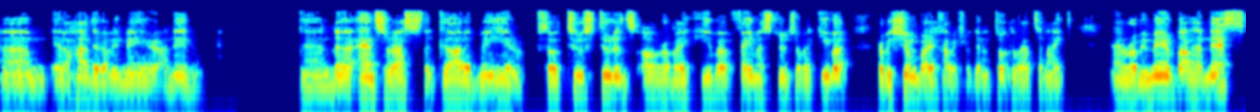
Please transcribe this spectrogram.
um, Elahad Rabbi Meir Anenu. And uh, answer us, the God of Meir. So, two students of Rabbi Akiva, famous students of Rabbi Akiva, Rabbi Shimon Bar which we're going to talk about tonight, and Rabbi Meir Baal HaNes,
